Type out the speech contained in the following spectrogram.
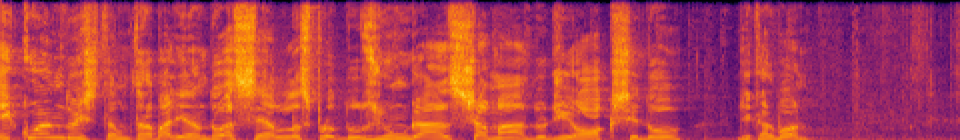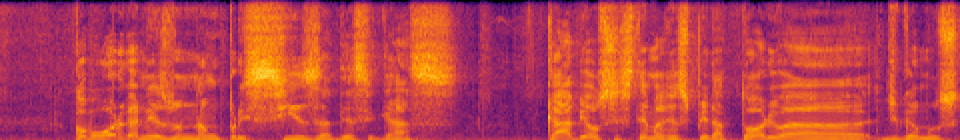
E quando estão trabalhando, as células produzem um gás chamado de óxido de carbono. Como o organismo não precisa desse gás, cabe ao sistema respiratório a, digamos,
